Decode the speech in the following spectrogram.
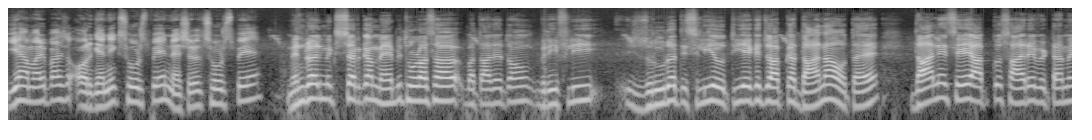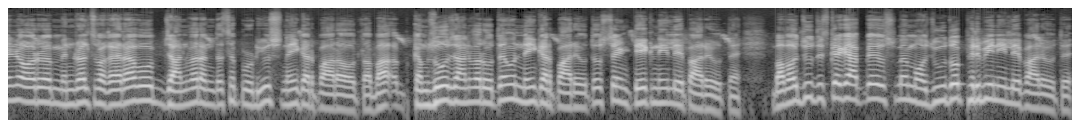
ये हमारे पास ऑर्गेनिक सोर्स पे है नेचुरल सोर्स पे है। मिनरल मिक्सचर का मैं भी थोड़ा सा बता देता हूँ ब्रीफली ज़रूरत इसलिए होती है कि जो आपका दाना होता है दाने से आपको सारे विटामिन और मिनरल्स वगैरह वो जानवर अंदर से प्रोड्यूस नहीं कर पा रहा होता। कमज़ोर जानवर होते हैं वो नहीं कर पा रहे होते उससे इनटेक नहीं ले पा रहे होते हैं। बावजूद इसके कि आपके उसमें मौजूद हो फिर भी नहीं ले पा रहे होते।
